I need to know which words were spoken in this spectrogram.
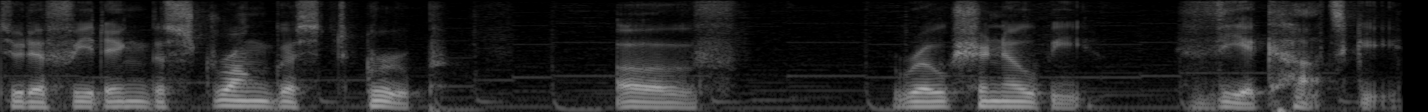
to defeating the strongest group of Rogue Shinobi, the Akatsuki.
